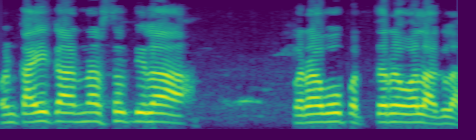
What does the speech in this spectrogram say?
पण काही कारणास्तव तिला पराभव पत्करावा लागला.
